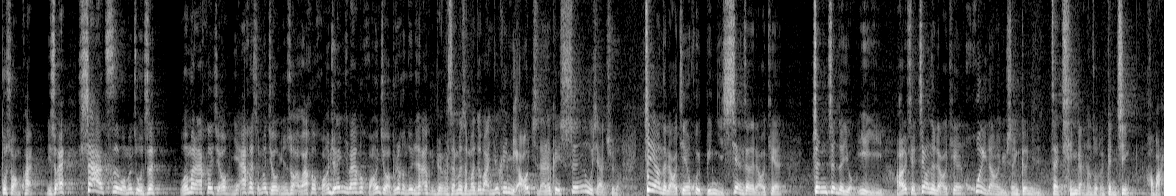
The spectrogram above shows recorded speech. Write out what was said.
不爽快。你说，哎，下次我们组织，我们来喝酒。你爱喝什么酒？女生说，我爱喝黄酒。哎，你们爱喝黄酒？不是很多女生爱喝什么什么，对吧？你就可以聊起来了，可以深入下去了。这样的聊天会比你现在的聊天真正的有意义，而且这样的聊天会让女生跟你在情感上走得更近，好吧？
